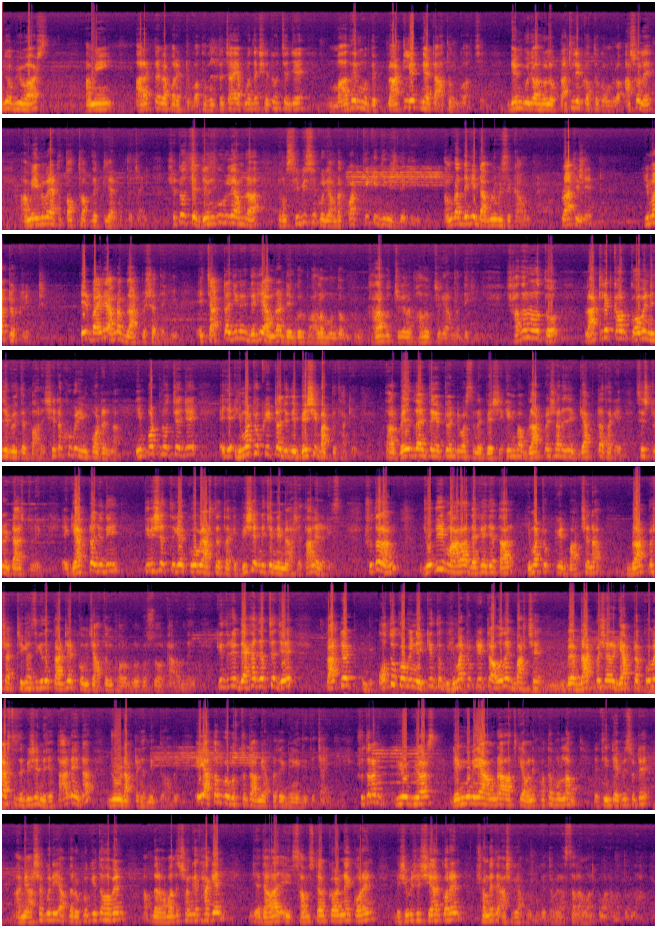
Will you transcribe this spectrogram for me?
প্রিয় ভিউয়ার্স আমি আরেকটা ব্যাপারে একটু কথা বলতে চাই আপনাদের, সেটা হচ্ছে যে মাদের মধ্যে প্লাটলেট নিয়ে একটা আতঙ্ক আছে। ডেঙ্গু জ্বর হলো প্লাটলেট কত কমলো আসলে আমি এই ব্যাপারে একটা তথ্য আপনাদের ক্লিয়ার করতে চাই। সেটা হচ্ছে ডেঙ্গু হলে আমরা যখন সিবিসি করি, আমরা কট কী কী জিনিস দেখি? আমরা দেখি ডাব্লিউবিসি কাউন্ট প্লাটিলেট হিমাটোক্রিট এর বাইরে আমরা ব্লাড প্রেশার দেখি। এই চারটা জিনিস দেখে আমরা ডেঙ্গুর ভালো, মন্দ, খারাপ হচ্ছে কিনা, ভালো হচ্ছে কিনা আমরা দেখি। সাধারণত প্লাটলেট কাউন্ট কমে নিজে গতিতে বাড়ে সেটা খুবই ইম্পর্টেন্ট না। ইম্পর্টেন্ট হচ্ছে যে, এই যে হিমাটোক্রিটটা যদি বেশি বাড়তে থাকে, তার বেজ লাইন থেকে টোয়েন্টি পার্সেন্টের বেশি, কিংবা ব্লাড প্রেশারে যে গ্যাপটা থাকে সিস্টোলিক ডায়াস্টোলিক এই গ্যাপটা যদি তিরিশের থেকে কমে আসতে থাকে, বিশের নিচে নেমে আসে, তাহলে রিস্ক সুতরাং যদি মারা দেখে যে তার হিমাটোক্রিট বাড়ছে না ব্লাড প্রেশার ঠিক আছে, কিন্তু প্লাটলেট কমছে, আতঙ্ক গ্রস্ত হওয়ার কারণ নেই। কিন্তু যদি দেখা যাচ্ছে যে প্লাটলেট অত কমেনি, কিন্তু হিমাটোক্রিটটা অনেক বাড়ছে ব্লাড প্রেশারের গ্যাপটা কমে আসতেছে বিষের নিচে, তাহলে এটা জরুরি ডাক্তার কাছে নিতে হবে। এই আতঙ্কগ্রস্তটা আমি আপনাদের ভেঙে দিতে চাই। সুতরাং, প্রিয় ভিউয়ার্স ডেঙ্গু নিয়ে আমরা আজকে অনেক কথা বললাম এই তিনটে এপিসোডে আমি আশা করি আপনারা উপকৃত হবেন, আপনারা আমাদের সঙ্গে থাকেন, যে যারা এই সাবস্ক্রাইব করেন করেন, বেশি বেশি শেয়ার করেন, সঙ্গে আশা করি আপনি উপকৃত হবেন। আসসালামু আলাইকুম রহমতুল্লাহ।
